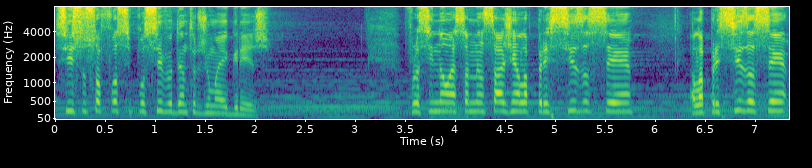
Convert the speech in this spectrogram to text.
se isso só fosse possível dentro de uma igreja. Falei assim, não, essa mensagem ela precisa ser ela precisa ser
